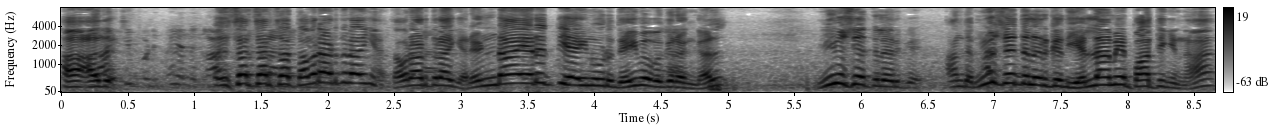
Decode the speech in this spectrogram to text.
அது- சார் ரெண்டாயிரத்தி ஐநூறு தெய்வ விக்கிரகங்கள் மியூசியத்தில் இருக்கு. அந்த மியூசியத்தில் இருக்கிறது எல்லாமே பார்த்தீங்கன்னா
